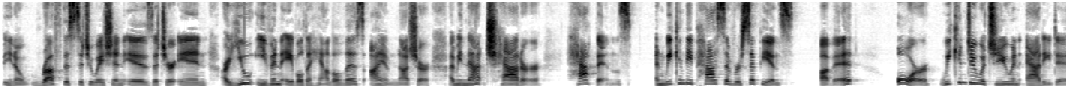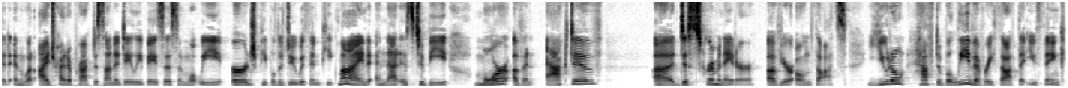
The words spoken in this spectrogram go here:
you know rough this situation is that you're in. Are you even able to handle this? I am not sure. I mean that chatter happens and we can be passive recipients of it or we can do what you and Addie did and what I try to practice on a daily basis and what we urge people to do within Peak Mind, and that is to be more of an active uh, discriminator of your own thoughts. You don't have to believe every thought that you think,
